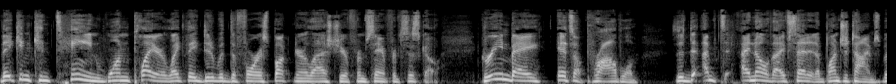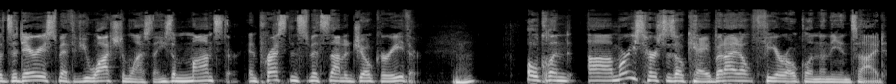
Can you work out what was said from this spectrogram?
they can contain one player like they did with DeForest Buckner last year from San Francisco. Green Bay, it's a problem. I'm t- I know that I've said it a bunch of times, but Zadarius Smith, if you watched him last night, he's a monster. And Preston Smith's not a joker either. Oakland, uh, Maurice Hurst is okay, but I don't fear Oakland on the inside.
